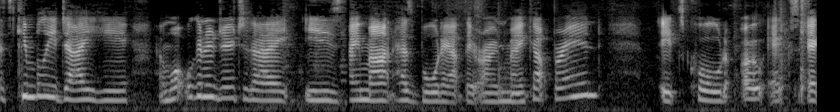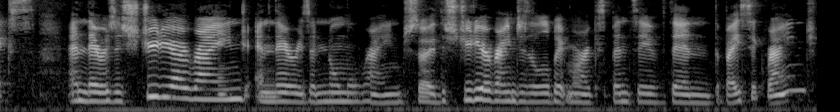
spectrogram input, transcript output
it's Kimberley Day here and what we're going to do today is Kmart has bought out their own makeup brand. It's called OXX and there is a studio range and there is a normal range. So the studio range is a little bit more expensive than the basic range.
